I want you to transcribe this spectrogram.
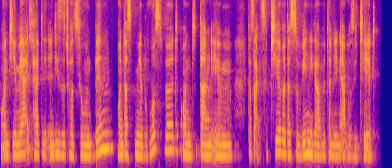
Und je mehr ich halt in diese Situation bin und das mir bewusst wird und dann eben das akzeptiere, desto weniger wird dann die Nervosität.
